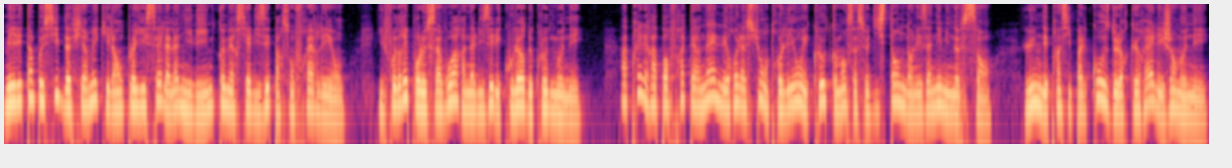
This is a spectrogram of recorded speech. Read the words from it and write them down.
mais il est impossible d'affirmer qu'il a employé celles à l'aniline commercialisées par son frère Léon. Il faudrait pour le savoir analyser les couleurs de Claude Monet. Après les rapports fraternels, les relations entre Léon et Claude commencent à se distendre dans les années 1900. L'une des principales causes de leur querelle est Jean Monnet.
